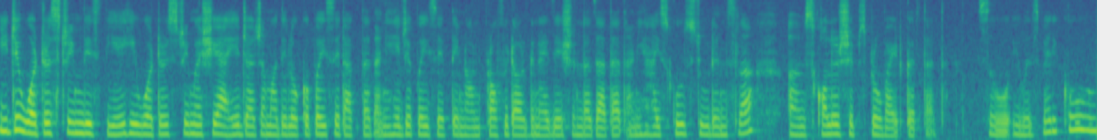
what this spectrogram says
ही जी वॉटर स्ट्रीम दिसतीये ही वॉटर स्ट्रीम अशी आहे ज्याच्यामध्ये लोक पैसे टाकतात आणि हे जे पैसे आहेत ते नॉन प्रॉफिट ऑर्गनायझेशनला जातात आणि हायस्कूल स्टुडंट्सला स्कॉलरशिप्स प्रोव्हाइड करतात so it was very cool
